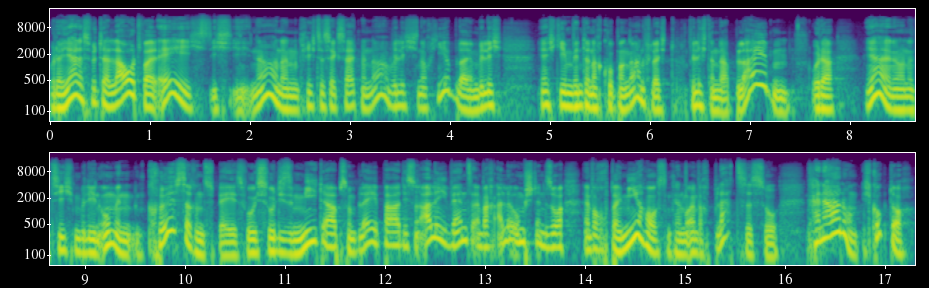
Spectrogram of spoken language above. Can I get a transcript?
oder ja, das wird da laut, weil, ey, ich, ich na, dann kriege ich das Excitement, na, will ich noch hier bleiben? Will ich, ja, ich gehe im Winter nach Kopangan, vielleicht will ich dann da bleiben. Oder, ja, dann ziehe ich in Berlin um in einen größeren Space, wo ich so diese Meetups und Playpartys und alle Events, einfach alle Umstände so einfach auch bei mir hosten kann, wo einfach Platz ist, so. Keine Ahnung, ich guck doch.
